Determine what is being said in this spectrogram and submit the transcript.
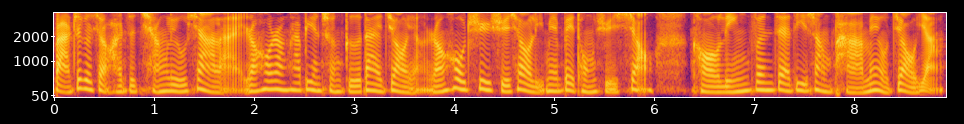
把这个小孩子强留下来，然后让他变成隔代教养，然后去学校里面被同学笑，考零分，在地上爬，没有教养，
